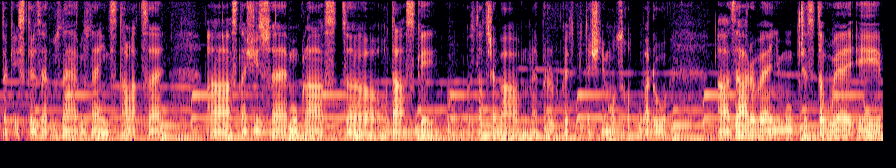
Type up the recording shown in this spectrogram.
tak i skrze různé, různé instalace a snaží se mu klást eh, otázky, zda třeba neprodukuje zbytečně moc odpadu a zároveň mu představuje i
